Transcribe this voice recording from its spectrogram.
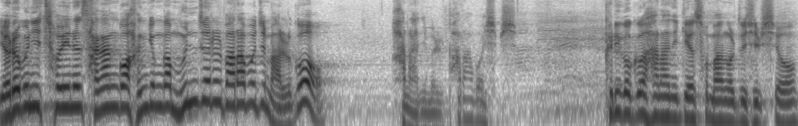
여러분이 처해 있는 상황과 환경과 문제를 바라보지 말고 하나님을 바라보십시오. 그리고 그 하나님께 소망을 두십시오.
